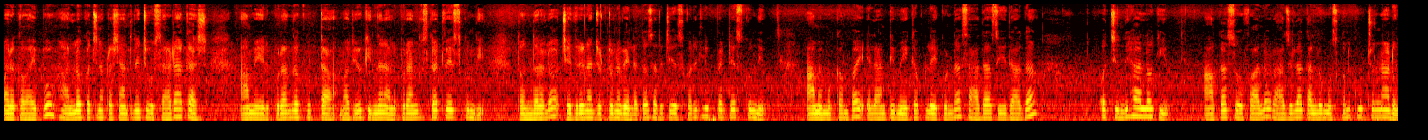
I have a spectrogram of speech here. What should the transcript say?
మరొక వైపు హాల్లోకి వచ్చిన ప్రశాంతిని చూశాడు ఆకాష్. ఆమె ఎరుపు రంగు కుర్తా మరియు కింద నలుపు రంగు స్కర్ట్ వేసుకుంది. తొందరలో చెదిరిన జుట్టును వేళ్ళతో సరి చేసుకొని క్లిప్ పెట్టేసుకుంది. ఆమె ముఖంపై ఎలాంటి మేకప్ లేకుండా సాదా సీదాగా వచ్చింది హాల్లోకి. ఆకాశ్ సోఫాలో రాజులా కళ్ళు మూసుకొని కూర్చున్నాడు.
